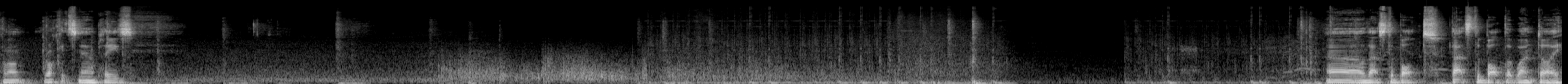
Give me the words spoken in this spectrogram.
Come on, rockets now, please. Oh, that's the bot. That's the bot that won't die.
